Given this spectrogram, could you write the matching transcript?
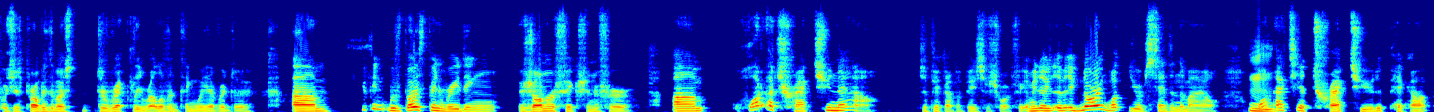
which is probably the most directly relevant thing we ever do. Um, you've been, we've both been reading genre fiction for. Um, what attracts you now to pick up a piece of short fiction? I mean, ignoring what you're sent in the mail, Mhm. what actually attracts you to pick up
